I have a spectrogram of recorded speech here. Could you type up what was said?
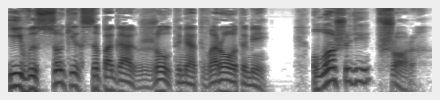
и высоких сапогах с желтыми отворотами, лошади в шорах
